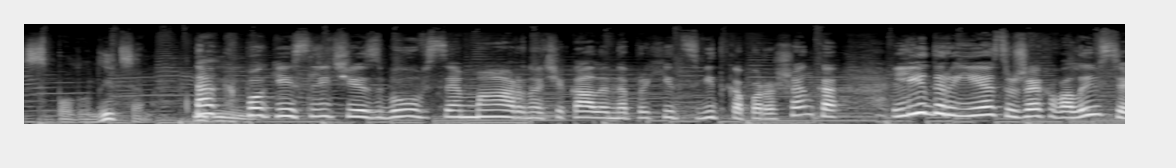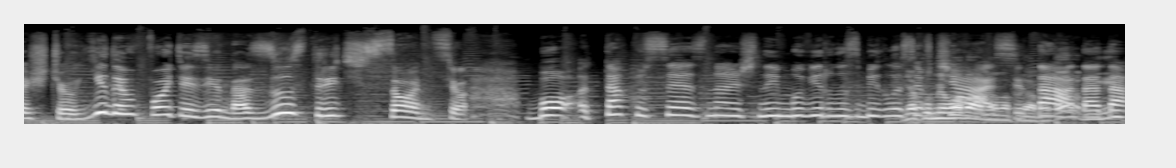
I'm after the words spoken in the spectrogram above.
з полуницями. Так, поки слідчі СБУ все марно чекали на прихід свідка Порошенка, лідер ЄС уже хвалився, що їде в потязі на зустріч сонцю. Бо так усе, знаєш, неймовірно збіглося Як у в часі. прямо, та, так? та, Мгм. та.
